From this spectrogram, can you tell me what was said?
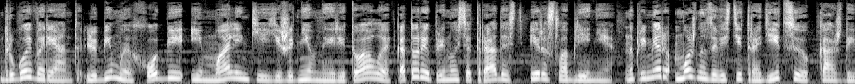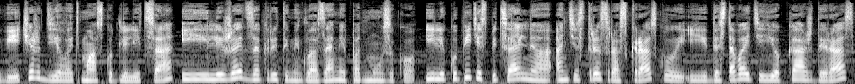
Другой вариант – любимые хобби и маленькие ежедневные ритуалы, которые приносят радость и расслабление. Например, можно завести традицию каждый вечер делать маску для лица и лежать с закрытыми глазами под музыку. Или купите специальную антистресс-раскраску и доставайте ее каждый раз,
